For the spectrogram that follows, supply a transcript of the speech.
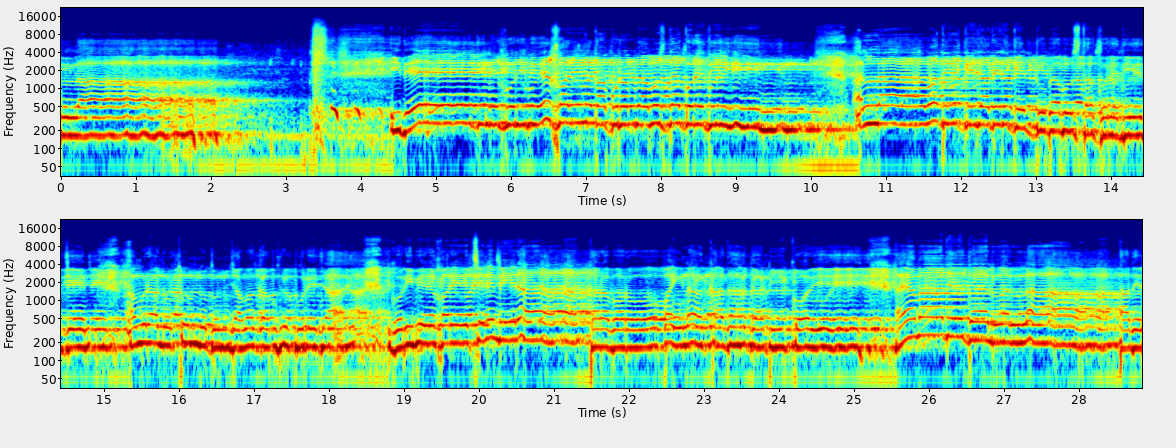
আল্লাহ। ঈদের দিনে গরিবে ঘরের কাপড়ের ব্যবস্থা করে দিন। আল্লাহ যাদেরকে একটু ব্যবস্থা করে দিয়েছেন। আমরা নতুন নতুন জামা কাপড় পরে যাই। গরিবের ঘরে ছেলে মেয়েরা, তারা বড় পাই না কাদা কাটি করে। আমাদের দয়ালু আল্লাহ, তাদের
